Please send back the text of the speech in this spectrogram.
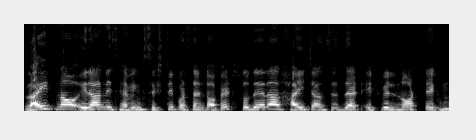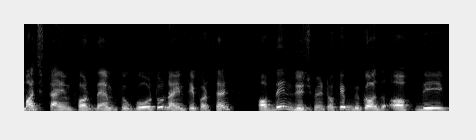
Right now, Iran is having 60% of it. So, there are high chances that it will not take much time for them to go to 90% of the enrichment. Okay, because of the,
